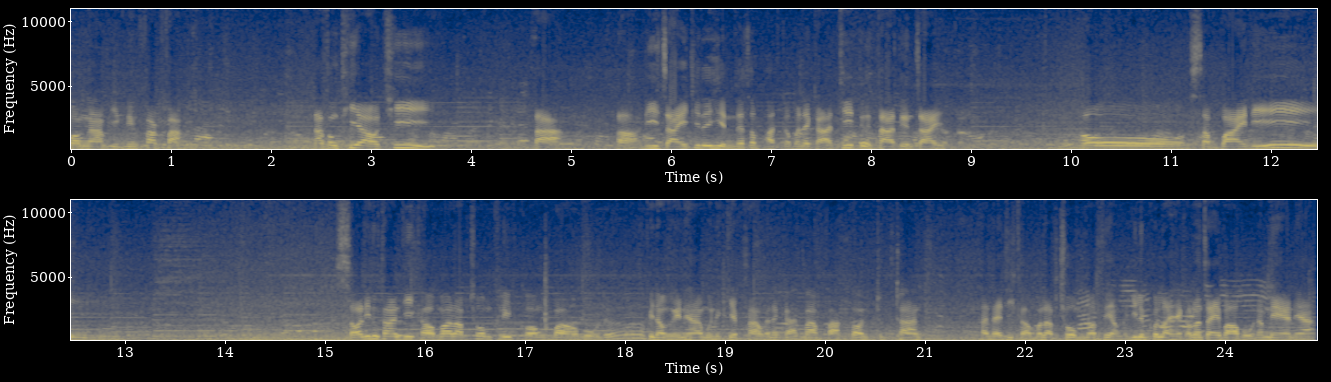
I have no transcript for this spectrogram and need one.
ความงามอีกหนึ่งฝากฝั่งนักท่องเที่ยวที่ต่างดีใจที่ได้เห็นได้สัมผัสกับบรรยากาศที่ตื่นตาตื่นใจ โอ้สบายดี สวัสดีทุกท่านที่เข้ามารับชมคลิปของบ่าวโบเดอร์พี่น้องเอ๋ยนะฮะมือนี้เก็บข่าวบรรยากาศมาฝากตอนทุกท่านท่านใดที่เข้ามารับชมเนาะเสียงอย่าลืมกดไลค์ให้กำลังใจบ่าวโบน้ำแน่เนี่ยฮะ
